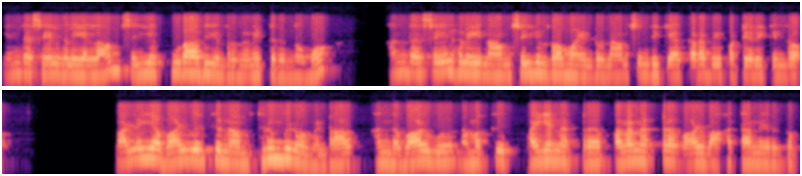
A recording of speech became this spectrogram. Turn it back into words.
எந்த செயல்களை எல்லாம் செய்யக்கூடாது என்று நினைத்திருந்தோமோ அந்த செயல்களை நாம் செய்கின்றோமா என்று நாம் சிந்திக்க கடமைப்பட்டு இருக்கின்றோம். பழைய வாழ்விற்கு நாம் திரும்பினோம் என்றால் அந்த வாழ்வு நமக்கு பயனற்ற பலனற்ற வாழ்வாகத்தான் இருக்கும்.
